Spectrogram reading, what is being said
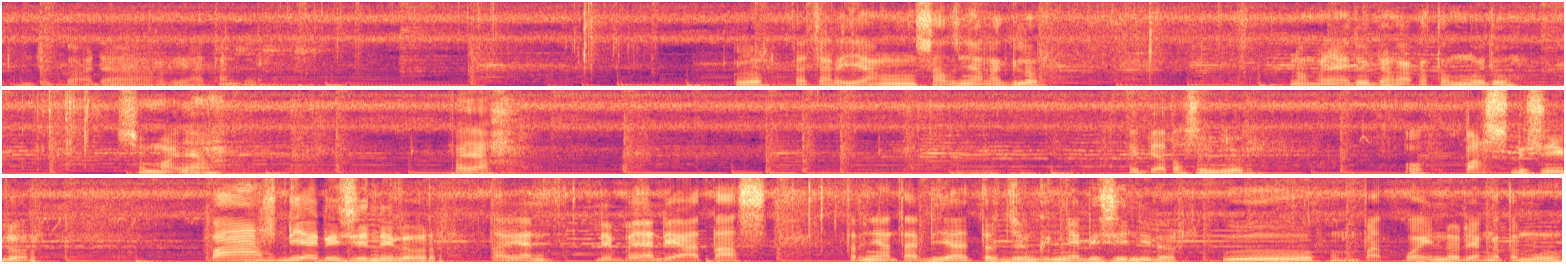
Dan juga ada kelihatan, Lur. Lur, kita cari yang satunya lagi, Lur. Nampaknya itu udah nggak ketemu itu. Semaknya payah. Eh di atas sini, Lur. Oh, pas di sini, Lur. Pas dia di sini, Lur. Tadian limpahnya di atas. Ternyata dia terjungkingnya di sini, Lur. Uh, 4 poin, Lur yang ketemu.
